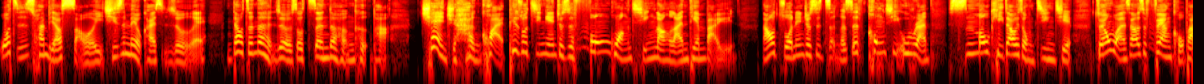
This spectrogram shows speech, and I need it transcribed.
我只是穿比较少而已，其实没有开始热，诶，你到真的很热的时候，真的很可怕，change 很快，譬如说今天就是疯狂晴朗，蓝天白云。然后昨天就是整个是空气污染，smoky 到一种境界。昨天晚上是非常可怕，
